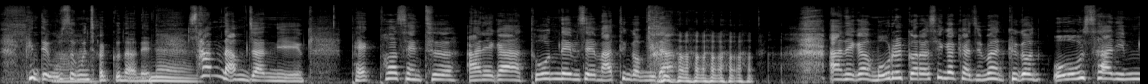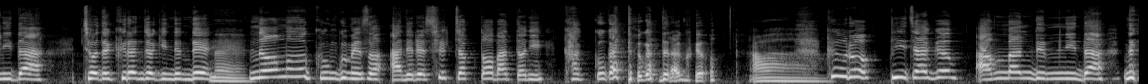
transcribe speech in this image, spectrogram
근데 웃음은 아. 자꾸 나네. 네. 삼남자님. 100% 아내가 돈 냄새 맡은 겁니다. 아내가 모를 거라 생각하지만 그건 오산입니다. 저도 그런 적 있는데 네. 너무 궁금해서 아내를 슬쩍 떠봤더니 갖고 갔다고 하더라고요. 아. 그 후로 비자금 안 만듭니다. 네.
